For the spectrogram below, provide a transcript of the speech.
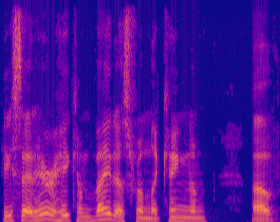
He said here, he conveyed us from the kingdom of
